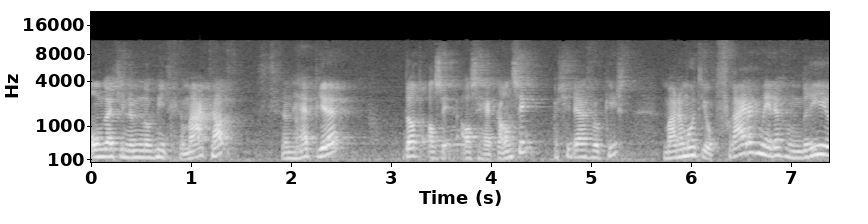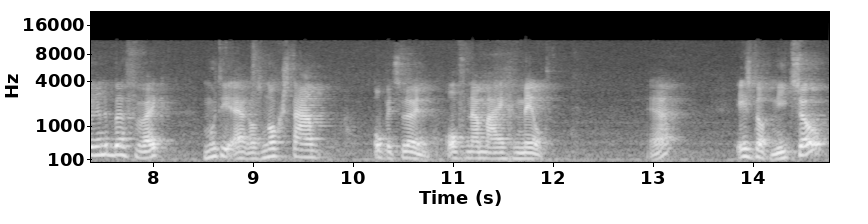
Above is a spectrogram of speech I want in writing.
Omdat je hem nog niet gemaakt had, dan heb je dat als, als herkansing, als je daarvoor kiest. Maar dan moet hij op vrijdagmiddag om 3 uur in de bufferweek, moet hij er alsnog staan op It's Learning. Of naar mij gemaild. Ja? Is dat niet zo,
